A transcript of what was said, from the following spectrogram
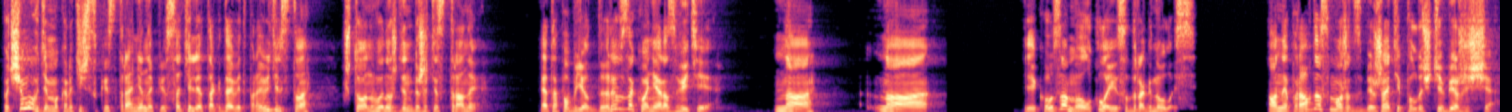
почему в демократической стране на писателя так давит правительство, что он вынужден бежать из страны. Это побьёт дыры в законе о развитии. Но... но... Ику замолкла и содрогнулась. Он и правда сможет сбежать и получить убежище.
